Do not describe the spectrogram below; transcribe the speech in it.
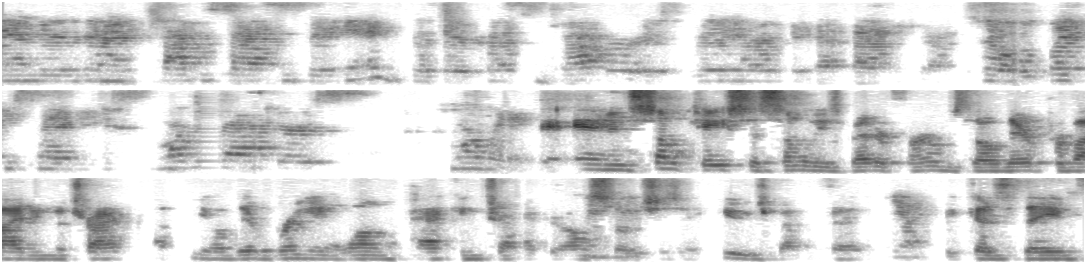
and they're going to chop as fast as they can because they're a custom chopper, it's really hard to get that back done. So, like you said, you just more tractors, more weight. And in some cases, some of these better firms, though, they're providing the track. You know, they're bringing along a packing tractor also, mm-hmm. which is a huge benefit yep. because they've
